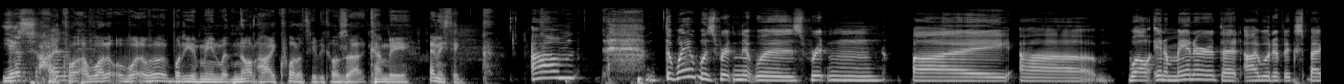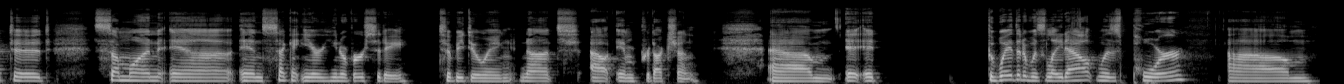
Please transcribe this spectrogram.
Yes. High qual- what, what, what do you mean with not high quality? Because that can be anything. Um, the way it was written, it was written by uh, well in a manner that I would have expected someone uh, in second year university to be doing, not out in production. Um, it, it the way that it was laid out was poor. Um,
